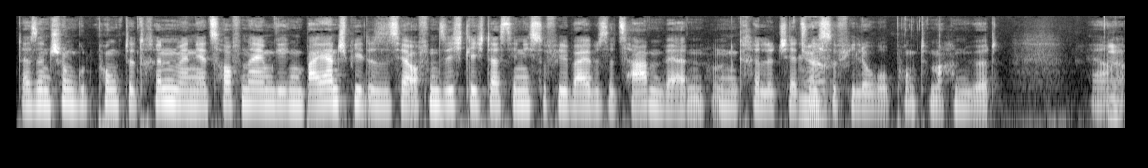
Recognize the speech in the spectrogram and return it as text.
Da sind schon gut Punkte drin. Wenn jetzt Hoffenheim gegen Bayern spielt, ist es ja offensichtlich, dass die nicht so viel Ballbesitz haben werden und Grillitsch jetzt Ja. nicht so viele Rohpunkte machen wird. Ja. Ja.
